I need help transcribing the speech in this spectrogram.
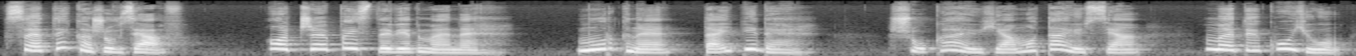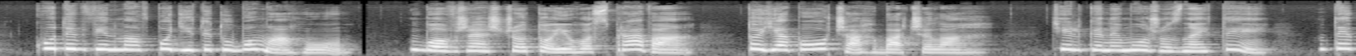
Се ти, кажу, взяв. Отчепись ти від мене. Муркне та й піде. Шукаю я, мотаюся, метикую, куди б він мав подіти ту бумагу. Бо вже що то його справа, то я по очах бачила. Тільки не можу знайти, де б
